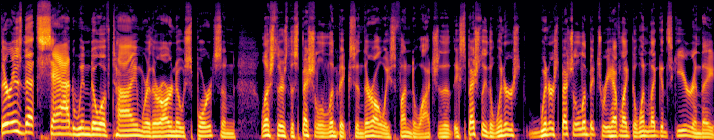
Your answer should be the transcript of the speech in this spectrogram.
There is that sad window of time where there are no sports, and unless there's the Special Olympics, and they're always fun to watch. The, especially the winter winter Special Olympics, where you have like the one-legged skier and they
